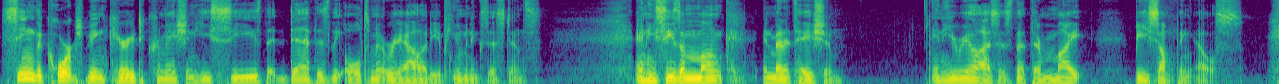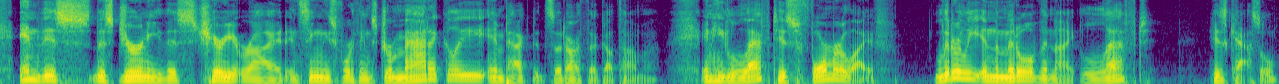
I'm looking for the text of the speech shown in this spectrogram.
seeing the corpse being carried to cremation, he sees that death is the ultimate reality of human existence. And he sees a monk in meditation, and he realizes that there might be something else. And this this journey, this chariot ride, and seeing these four things dramatically impacted Siddhartha Gautama. And he left his former life, literally in the middle of the night, left his castle,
